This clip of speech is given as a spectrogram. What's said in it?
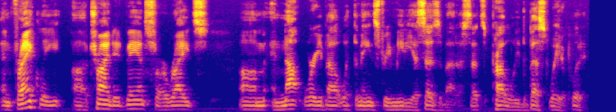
and frankly, uh, trying to advance our rights um, and not worry about what the mainstream media says about us. That's probably the best way to put it.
